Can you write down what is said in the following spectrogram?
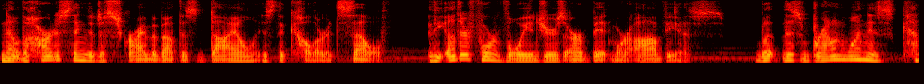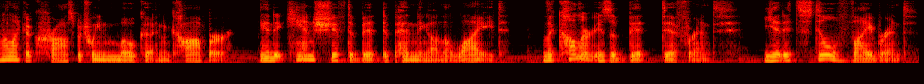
Now, the hardest thing to describe about this dial is the color itself. The other four Voyagers are a bit more obvious, but this brown one is kind of like a cross between mocha and copper, and it can shift a bit depending on the light. The color is a bit different, yet it's still vibrant,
